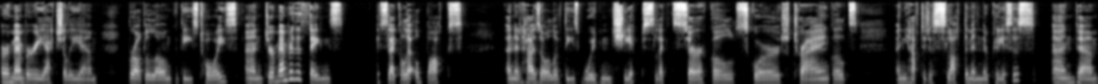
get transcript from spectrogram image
I remember he actually um brought along these toys, and do you remember the things? It's like a little box, and it has all of these wooden shapes like circles, squares, triangles and you have to just slot them in their places. And um,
